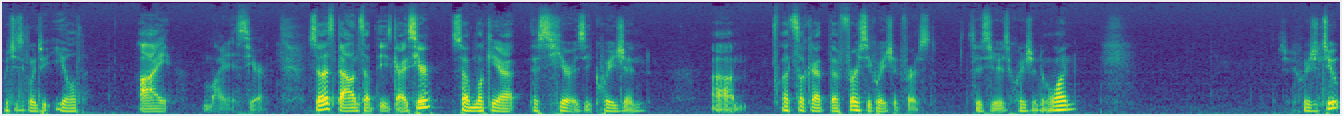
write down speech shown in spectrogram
which is going to yield I minus here. So let's balance up these guys here. So I'm looking at this here as equation. Um, let's look at the first equation first. So this here's equation one. Equation two.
